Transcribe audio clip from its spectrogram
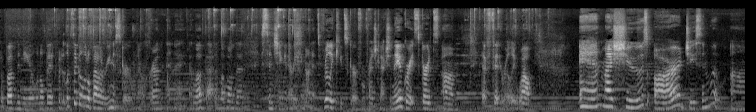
above the knee a little bit, but it looks like a little ballerina skirt when I walk around and I, I love that. I love all the cinching and everything on it. It's really cute skirt from French Connection. They have great skirts um, that fit really well. And my shoes are Jason Wu. Um,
